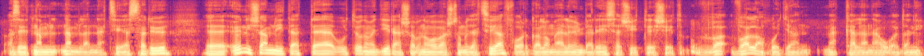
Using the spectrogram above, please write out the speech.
azért nem, nem lenne célszerű. Ön is említette, úgy tudom, egy írásában olvastam, hogy a célforgalom előnyben részesítését valahogyan meg kellene oldani.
